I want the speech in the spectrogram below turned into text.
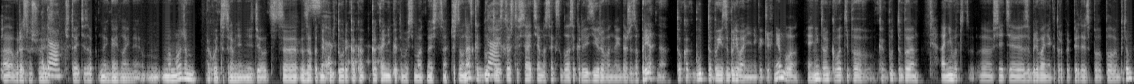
А раз уж вы да. читаете западные гайдлайны, мы можем какое-то сравнение сделать с э, западной с... культурой, как, как они к этому всему относятся? Потому что у нас как будто да. из-за того, что вся тема секса была сакрализирована и даже запретна, то как будто бы и заболеваний никаких не было, и они только вот типа как будто бы они вот э, все эти заболевания, которые передаются половым путем,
